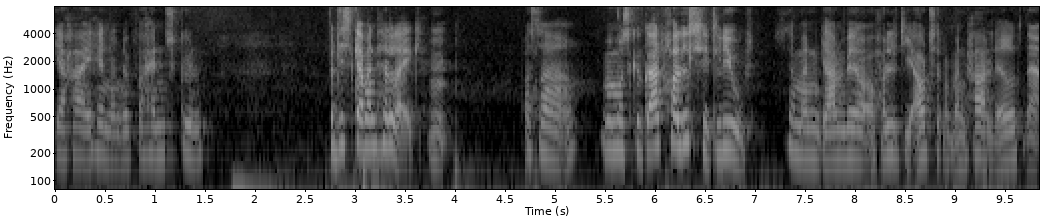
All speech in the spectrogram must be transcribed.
jeg har i hænderne for hans skyld. For det skal man heller ikke. Mm. Og så, man måske godt holde sit liv, så man gerne vil at holde de aftaler, man har lavet. Ja.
